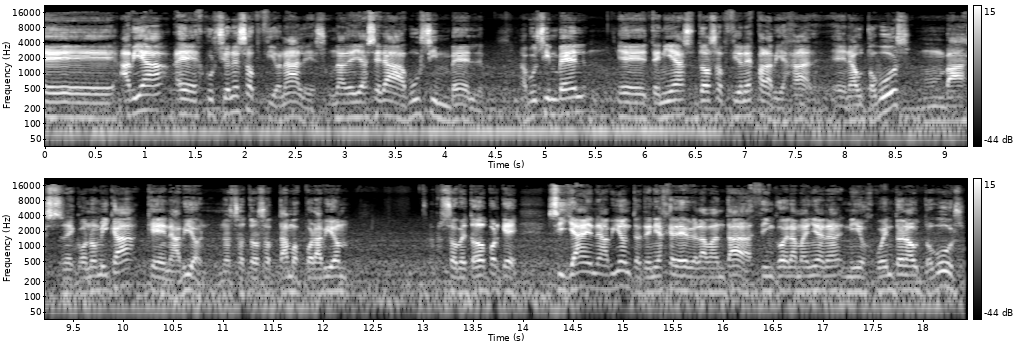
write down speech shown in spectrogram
Eh, había eh, excursiones opcionales, una de ellas era a Busimbel. A Busimbel eh, tenías dos opciones para viajar, en autobús, más económica que en avión. Nosotros optamos por avión, sobre todo porque si ya en avión te tenías que levantar a las 5 de la mañana, ni os cuento en autobús.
